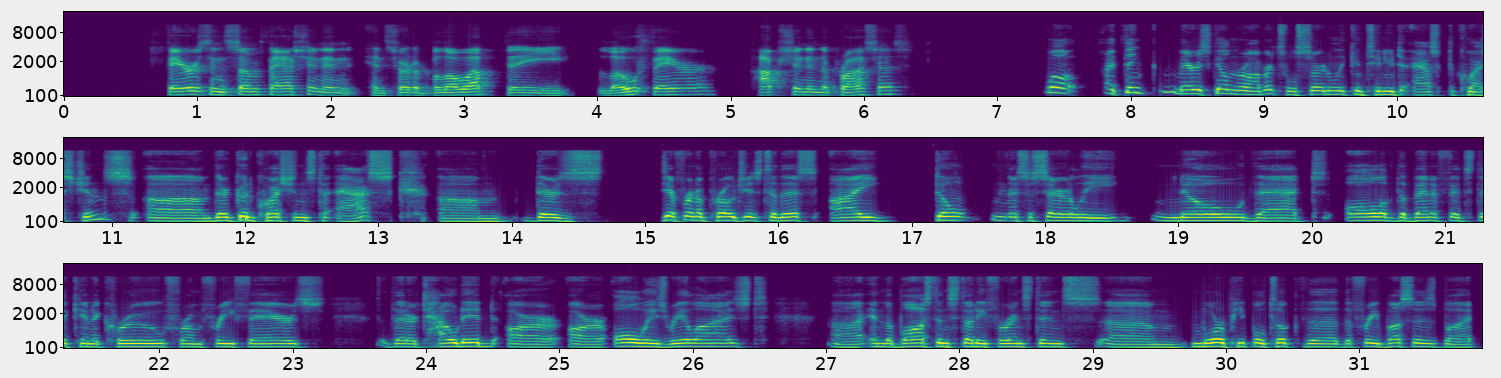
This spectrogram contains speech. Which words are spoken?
fares in some fashion, and and sort of blow up the low fare option in the process? Well, I think Mary Skelton Roberts will certainly continue to ask the questions. Um, they're good questions to ask. Um, there's different approaches to this. I don't necessarily know that all of the benefits that can accrue from free fares that are touted are are always realized. Uh, in the Boston study, for instance, um, more people took the the free buses, but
